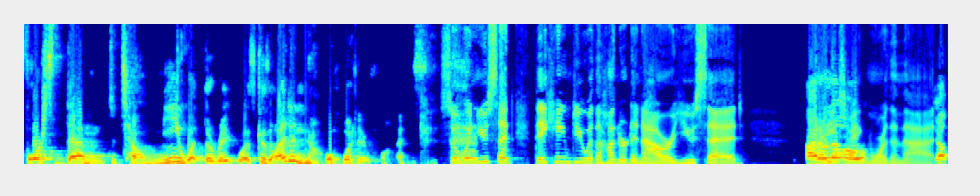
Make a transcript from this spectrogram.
forced them to tell me what the rate was because I didn't know what it was. So when you said they came to you with a hundred an hour, you said I don't I know make more than that. Yep,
